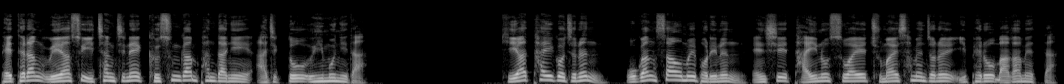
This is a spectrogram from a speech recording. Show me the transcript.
베테랑 외야수 이창진의 그 순간 판단이 아직도 의문이다. 기아 타이거즈는 5강 싸움을 벌이는 NC 다이노스와의 주말 3연전을 2패로 마감했다.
